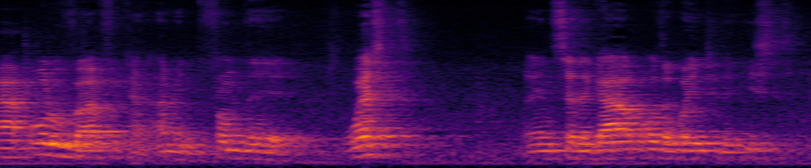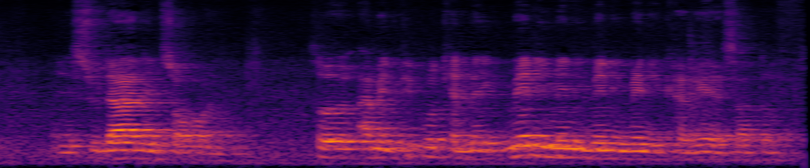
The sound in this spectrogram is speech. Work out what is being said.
are all over Africa. I mean, from the west in Senegal all the way to the east in Sudan and so on. So, I mean, people can make many, many, many, many careers out of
